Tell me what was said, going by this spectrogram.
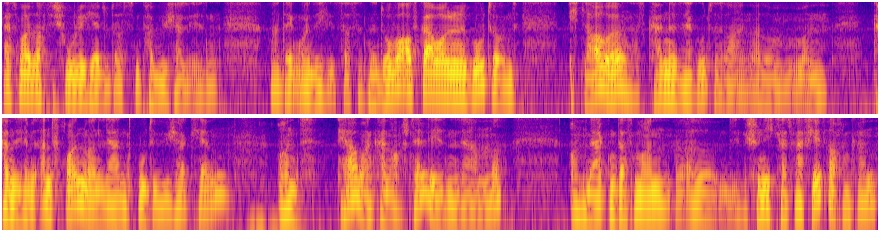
erstmal sagt die Schule hier, du darfst ein paar Bücher lesen. Da denkt man sich, ist das jetzt eine doofe Aufgabe oder eine gute? Und ich glaube, das kann eine sehr gute sein. Also man kann sich damit anfreunden, man lernt gute Bücher kennen und ja, man kann auch schnell lesen lernen ne? und merken, dass man also die Geschwindigkeit vervierfachen kann,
